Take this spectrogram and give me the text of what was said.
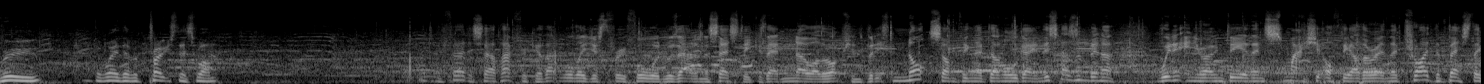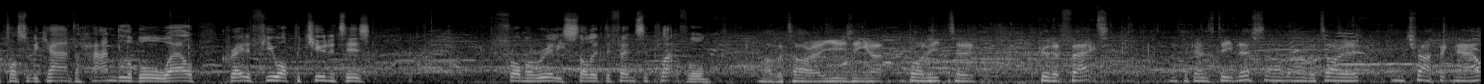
rue the way they've approached this one. Well, to be fair to South Africa, that ball they just threw forward was out of necessity because they had no other options, but it's not something they've done all game. This hasn't been a win it in your own D and then smash it off the other end. They've tried the best they possibly can to handle the ball well, create a few opportunities from a really solid defensive platform. Albertarrio using her body to good effect up against Deetlefs. In traffic now.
